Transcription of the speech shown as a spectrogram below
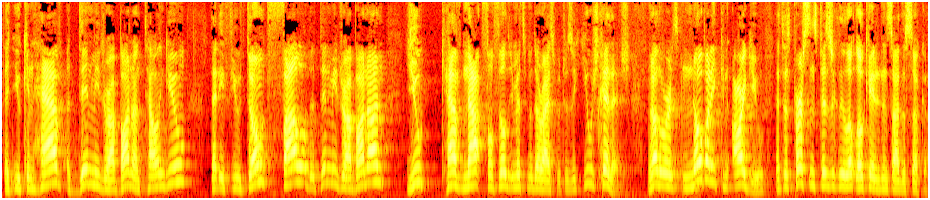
that you can have a din midrabanan telling you that if you don't follow the din midrabanan, you have not fulfilled your mitzvah daraisa, which is a huge chiddush. In other words, nobody can argue that this person's physically lo- located inside the sukkah.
